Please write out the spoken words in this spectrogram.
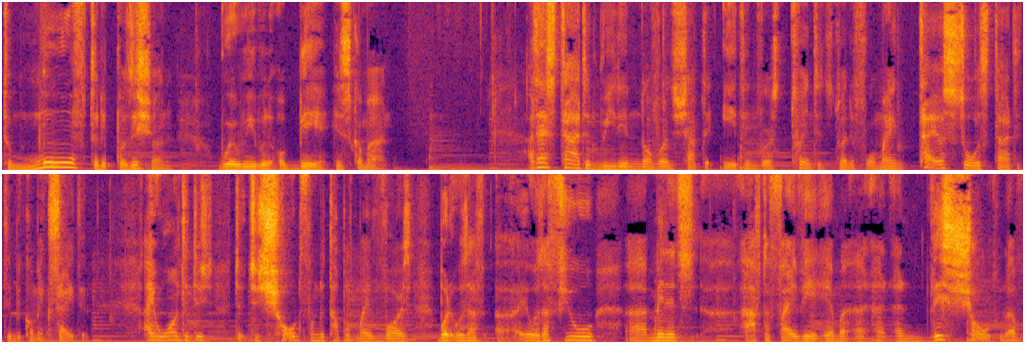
to move to the position where we will obey His command. As I started reading Numbers chapter 18, verse 20 to 24, my entire soul started to become excited. I wanted to, to, to shout from the top of my voice, but it was a, uh, it was a few uh, minutes uh, after 5 a.m., and, and, and, this shout would have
